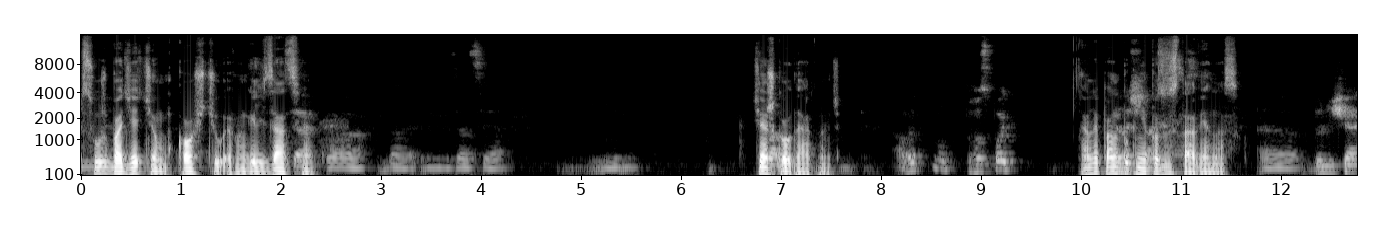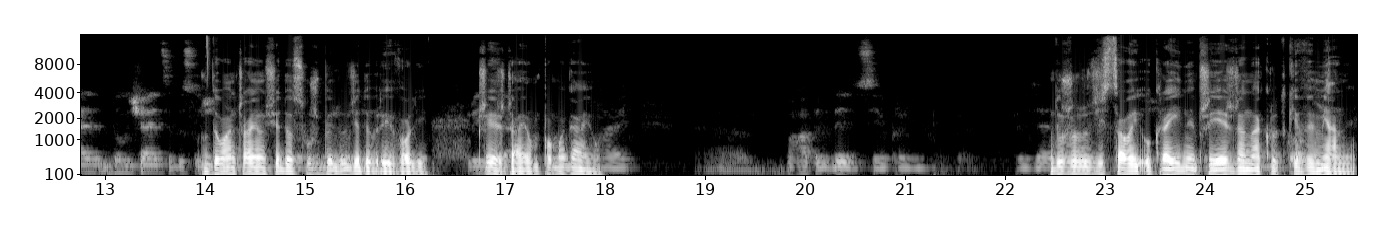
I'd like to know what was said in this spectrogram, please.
Służba dzieciom, Kościół, ewangelizacja. Ciężko ogarnąć. Ale Pan Bóg nie pozostawia nas. Dołączają się do służby ludzie dobrej woli, przyjeżdżają, pomagają. Dużo ludzi z całej Ukrainy przyjeżdża na krótkie wymiany.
